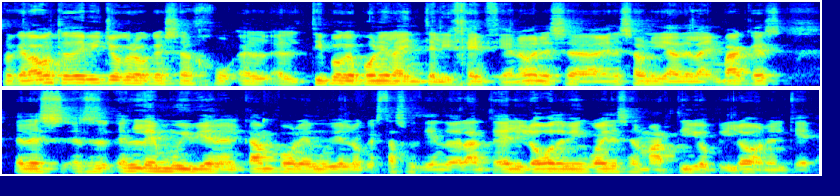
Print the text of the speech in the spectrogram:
Porque Lavonte David yo creo que es el, tipo que pone la inteligencia ¿no? en, esa, en esa unidad de linebackers. Él, es, él lee muy bien el campo, lee muy bien lo que está sucediendo delante de él. Y luego Devin White es el martillo pilón, el que,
